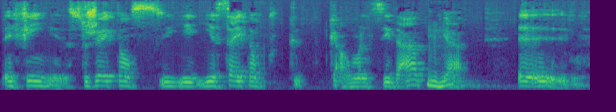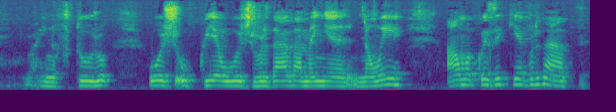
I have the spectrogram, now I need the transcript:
enfim, sujeitam-se e, e aceitam porque, porque, há uma necessidade, porque uhum. há e eh, no futuro, hoje, o que é hoje verdade, amanhã não é. Há uma coisa que é verdade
